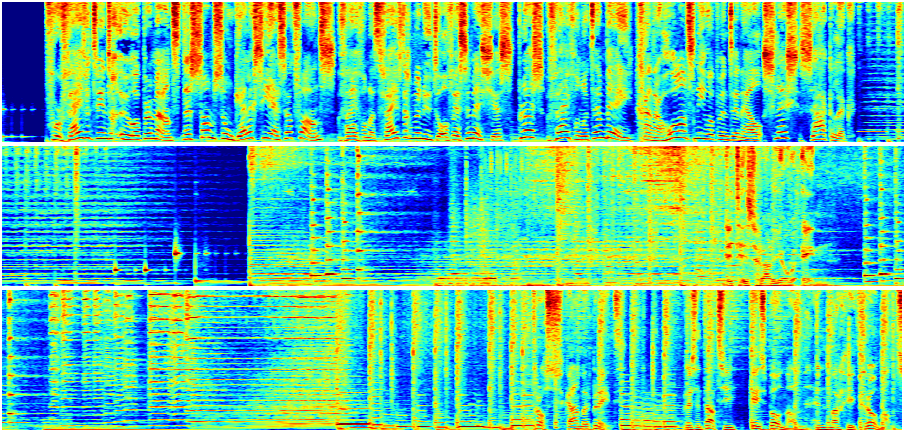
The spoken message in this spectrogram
Voor 25 euro per maand de Samsung Galaxy S Advance. 550 minuten of sms'jes, plus 500 MB. Ga naar hollandsnieuwe.nl slash zakelijk. Dit is Radio 1. Tros, Kamerbreed. Presentatie Kees Boonman en Margriet Vromans.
